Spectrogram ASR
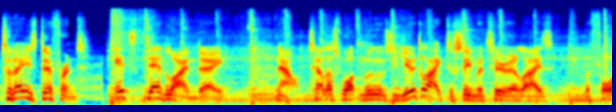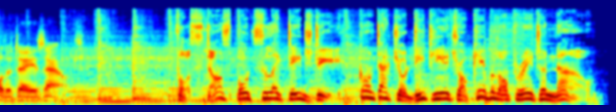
Today's different. It's deadline day. Now, tell us what moves you'd like to see materialize before the day is out. For Star Sports Select HD, contact your DTH or cable operator now.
